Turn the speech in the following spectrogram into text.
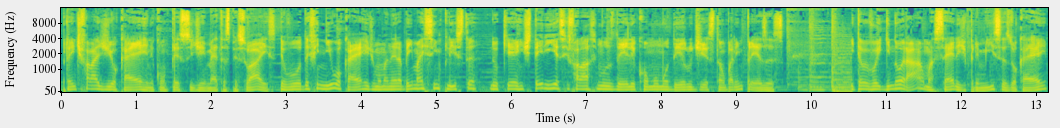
Para a gente falar de OKR no contexto de metas pessoais, eu vou definir o OKR de uma maneira bem mais simplista do que a gente teria se falássemos dele como um modelo de gestão para empresas. Então eu vou ignorar uma série de premissas do OKR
